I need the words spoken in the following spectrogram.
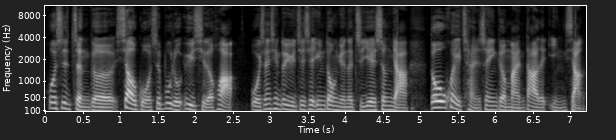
或是整个效果是不如预期的话，我相信对于这些运动员的职业生涯都会产生一个蛮大的影响，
